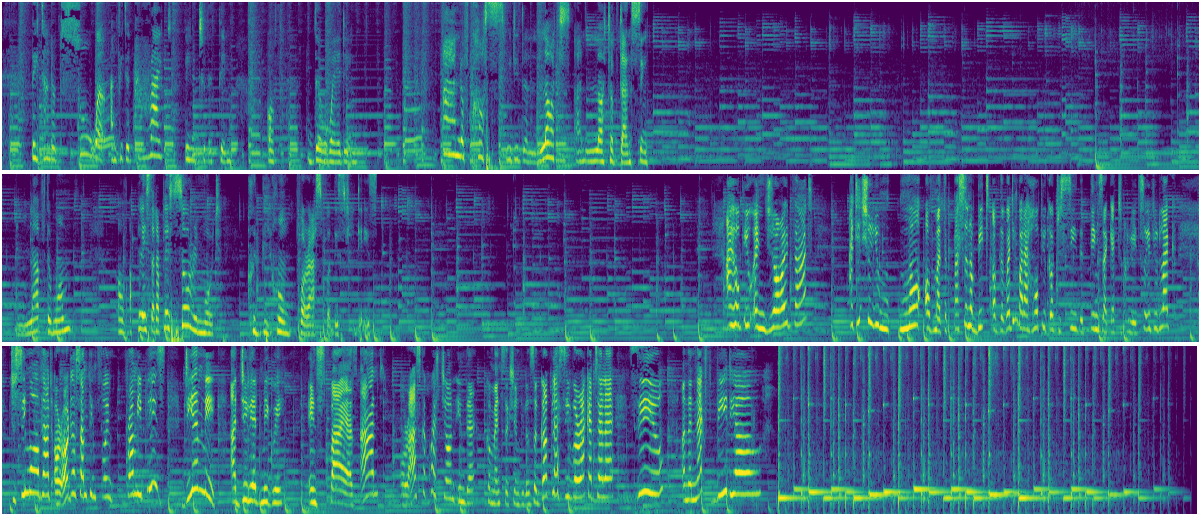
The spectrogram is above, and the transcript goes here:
They turned out so well and fitted right into the theme of the wedding. And of course, we did a lot, a lot of dancing. Loved the warmth of a place that a place so remote could be home for us for these few days. I hope you enjoyed that. I did show you more of my personal bit of the wedding, but I hope you got to see the things I get to create. So if you'd like to see more of that or order something from, from me, please DM me at Juliet Migwi Inspires and or ask a question in the comment section below. So God bless you, Barakatele. See you on the next video.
